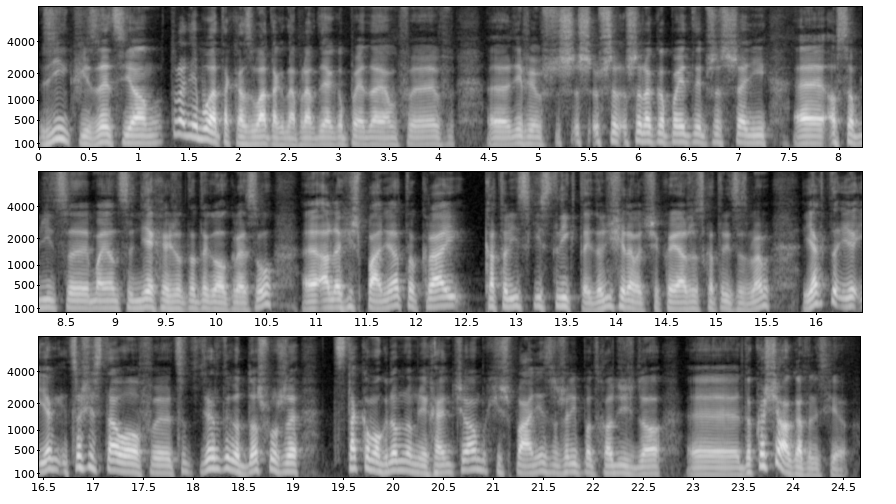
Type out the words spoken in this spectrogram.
z inkwizycją, która nie była taka zła tak naprawdę, jak opowiadają w, w e, nie wiem, w szeroko pojętej przestrzeni e, osobnicy mający niechęć do tego okresu, ale Hiszpania to kraj katolicki stricte i do dzisiaj nawet się kojarzy z katolicyzmem. Jak to, jak, co się stało, w, co, jak do tego doszło, że z taką ogromną niechęcią Hiszpanie zaczęli podchodzić do, do kościoła katolickiego?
